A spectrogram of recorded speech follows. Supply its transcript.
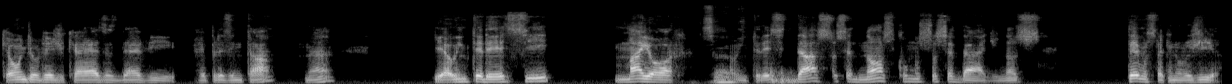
que é onde eu vejo que a ESAS deve representar, né? Que é o interesse maior, certo. o interesse da sociedade, nós como sociedade, nós temos tecnologia,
